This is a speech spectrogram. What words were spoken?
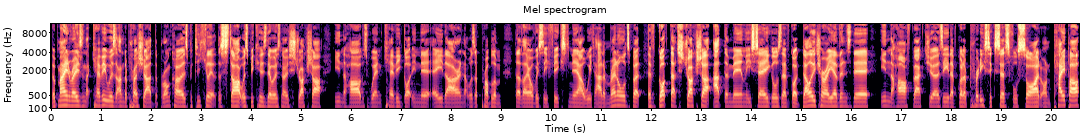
The main reason that Kevy was under pressure at the Broncos, particularly at the start, was because there was no structure in the halves when Kevy got in there either, and that was a problem that they obviously fixed now with Adam Reynolds. But they've got that structure at the Manly Sea Eagles. They've got Daly Cherry Evans there in the halfback jersey. They've got a pretty successful side on paper.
